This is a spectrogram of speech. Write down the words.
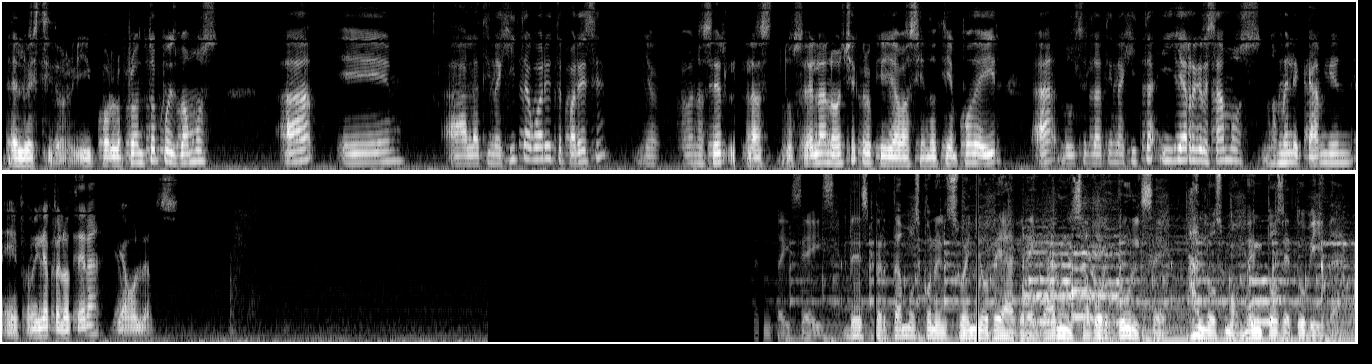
del vestidor. Y por lo pronto, pues vamos a, eh, a la tinajita, Wario, ¿te parece? Ya van a ser las 12 de la noche, creo que ya va siendo tiempo de ir a Dulces La Tinajita y ya regresamos. No me le cambien, eh, familia pelotera, ya volvemos. Despertamos con el sueño de agregar un sabor dulce a los momentos de tu vida.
